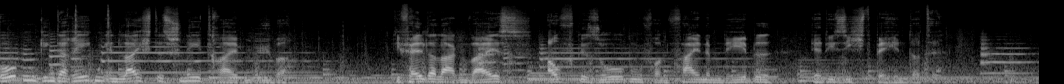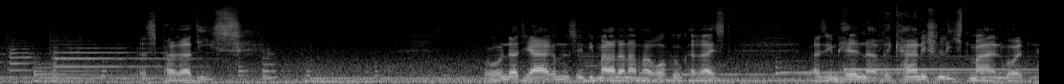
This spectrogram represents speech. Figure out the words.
Oben ging der Regen in leichtes Schneetreiben über. Die Felder lagen weiß, aufgesogen von feinem Nebel, der die Sicht behinderte. Das Paradies. Vor 100 Jahren sind die Maler nach Marokko gereist, weil sie im hellen afrikanischen Licht malen wollten.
